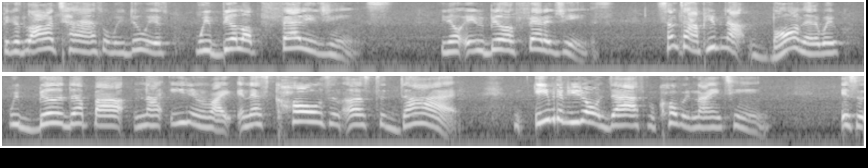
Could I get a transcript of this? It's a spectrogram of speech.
Because a lot of times what we do is we build up fatty genes. You know, we build up fatty genes. Sometimes people not born that way. We build it up by not eating right, and that's causing us to die. Even if you don't die from COVID nineteen, it's a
